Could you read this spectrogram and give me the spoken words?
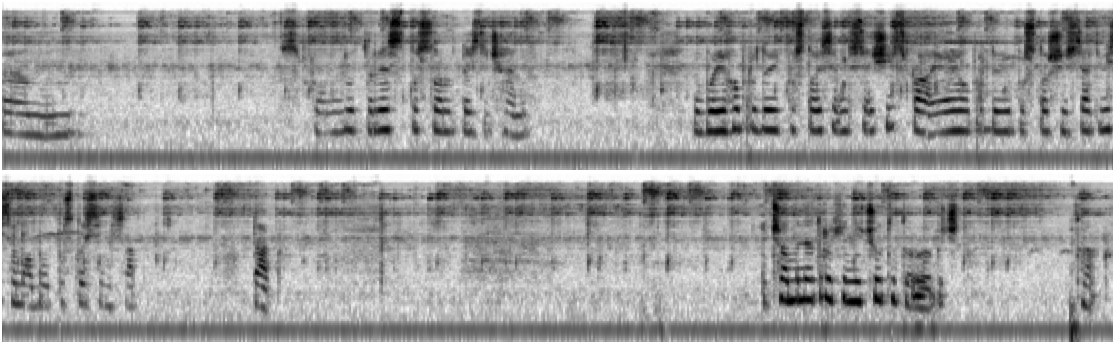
Ем, секунду, 340 тисяч гемів. Бо його продають по 176, а я його продаю по 168 або по 170. Так. Якщо мене трохи не чути, то вибачте. Так.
